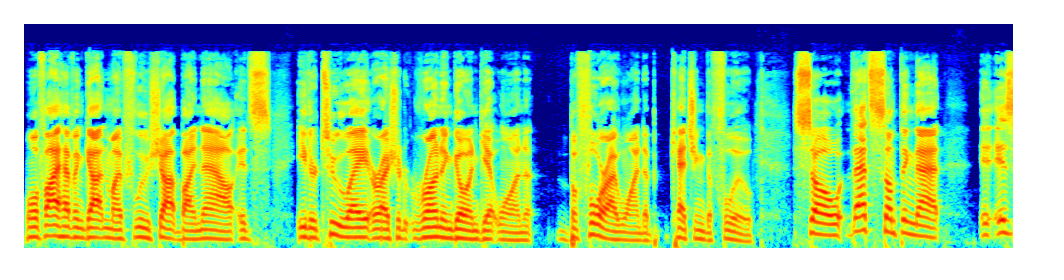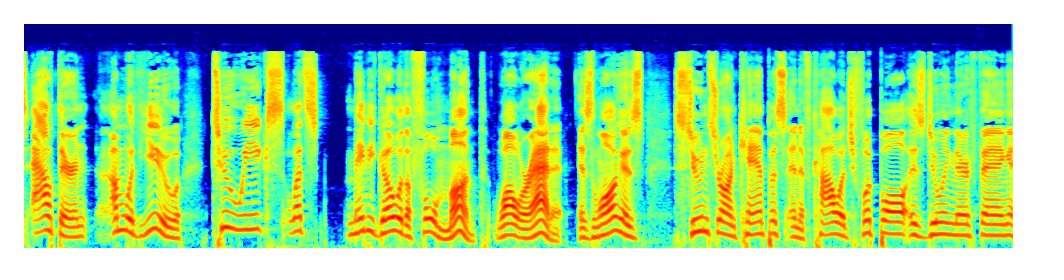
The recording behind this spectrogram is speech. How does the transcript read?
Well, if I haven't gotten my flu shot by now, it's either too late or I should run and go and get one before I wind up catching the flu." So, that's something that is out there and I'm with you. 2 weeks, let's maybe go with a full month while we're at it. As long as students are on campus and if college football is doing their thing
